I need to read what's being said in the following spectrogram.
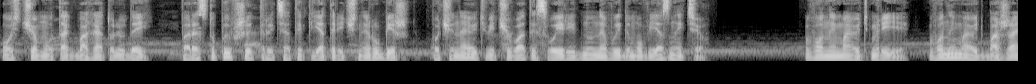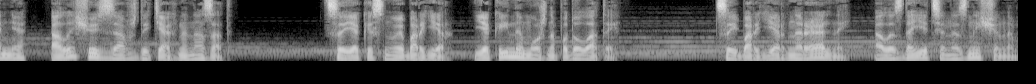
Ось чому так багато людей, переступивши 35-річний рубіж, починають відчувати своєрідну невидиму в'язницю. Вони мають мрії, вони мають бажання, але щось завжди тягне назад. Це як існує бар'єр, який не можна подолати. Цей бар'єр нереальний, але здається незнищеним,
